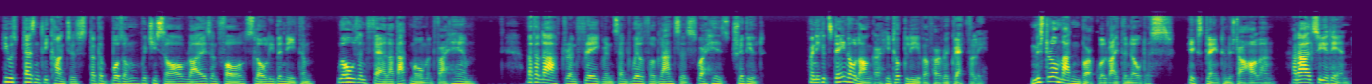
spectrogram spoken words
He was pleasantly conscious that the bosom which he saw rise and fall slowly beneath him rose and fell at that moment for him; that the laughter and fragrance and wilful glances were his tribute. When he could stay no longer he took leave of her regretfully. "Mr. O'Madden Burke will write the notice," he explained to Mr. Holohan, "and I'll see it in."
